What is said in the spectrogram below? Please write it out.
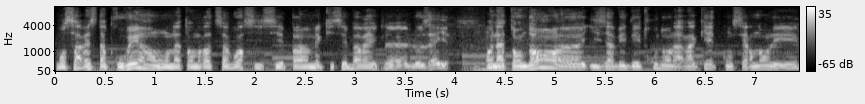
Bon, ça reste à prouver. hein. On attendra de savoir si c'est pas un mec qui s'est barré avec le- l'oseille. Mhm. En attendant, euh, ils avaient des trous dans la raquette concernant les.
